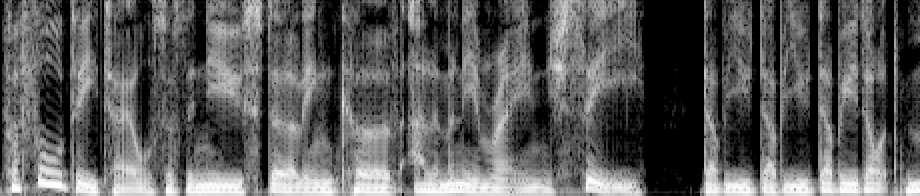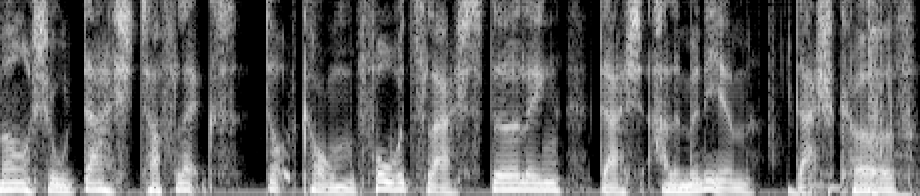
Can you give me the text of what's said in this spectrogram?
For full details of the new Sterling Curve aluminium range, see www.marshall-tuflex.com forward slash sterling aluminium curve.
